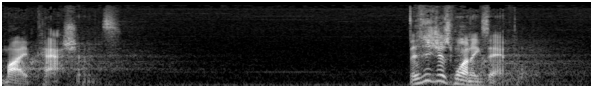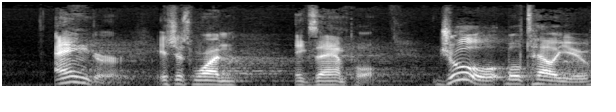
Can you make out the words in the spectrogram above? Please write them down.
my passions. This is just one example. Anger is just one example. Jewel will tell you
